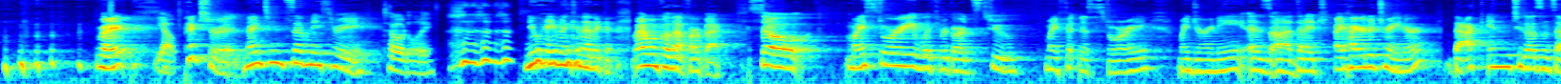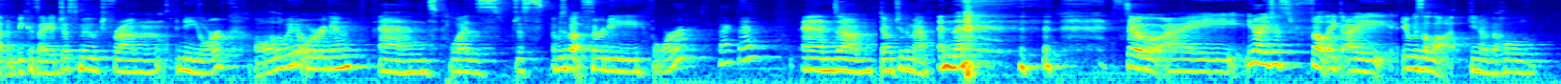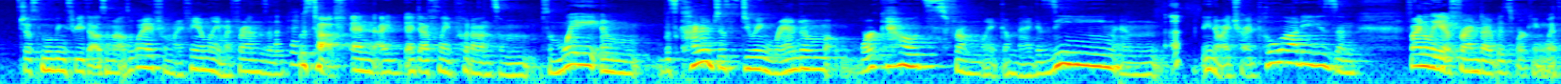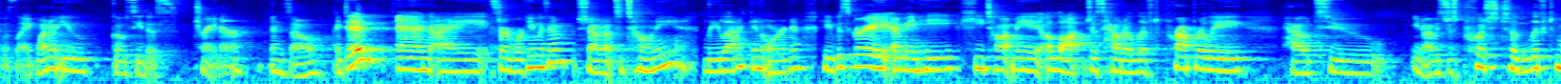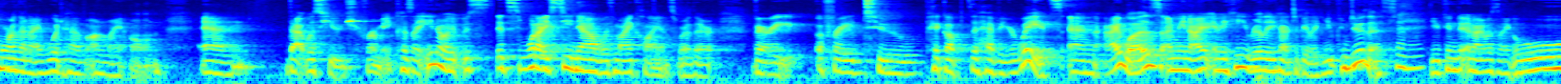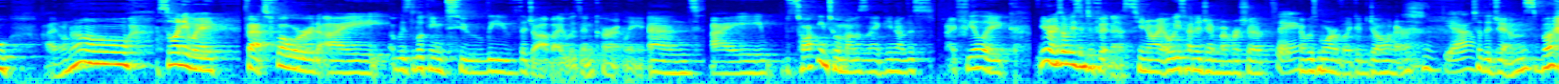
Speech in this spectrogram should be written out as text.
right? Yep. Picture it, 1973. Totally. New Haven, Connecticut. I won't go that far back. So, my story with regards to my fitness story, my journey, is uh, that I, I hired a trainer back in 2007 because I had just moved from New York all the way to Oregon and was just, I was about 34 back then. And um, don't do the math. And then. so I, you know, I just felt like I, it was a lot, you know, the whole just moving 3000 miles away from my family and my friends and okay. it was tough and I, I definitely put on some some weight and was kind of just doing random workouts from like a magazine and you know i tried pilates and finally a friend i was working with was like why don't you go see this trainer and so I did, and I started working with him. Shout out to Tony Lilac in Oregon. He was great. I mean, he he taught me a lot, just how to lift properly, how to you know, I was just pushed to lift more than I would have on my own, and that was huge for me because I, you know, it was it's what I see now with my clients where they're very afraid to pick up the heavier weights, and I was. I mean, I, I mean, he really had to be like, "You can do this. Mm-hmm. You can," do, and I was like, "Oh, I don't know." So anyway, fast forward, I was looking to leave the job I was in currently, and I was talking to him. I was like, you know, this. I feel like, you know, I was always into fitness. You know, I always had a gym membership. Same. I was more of like a donor yeah. to the gyms, but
